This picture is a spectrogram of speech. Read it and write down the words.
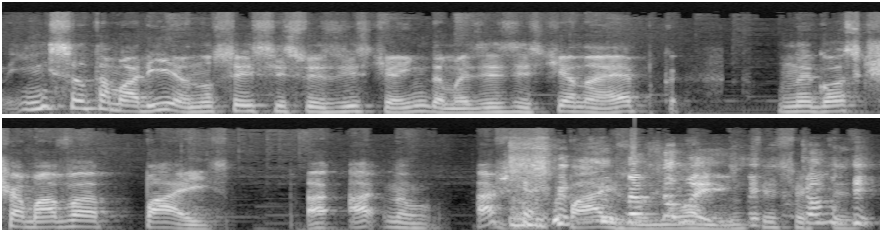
Em Santa Maria, não sei se isso existe ainda, mas existia na época, um negócio que chamava paz. Ah, ah, não, acho que é paz Não, o calma nome, aí, não tenho calma aí.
